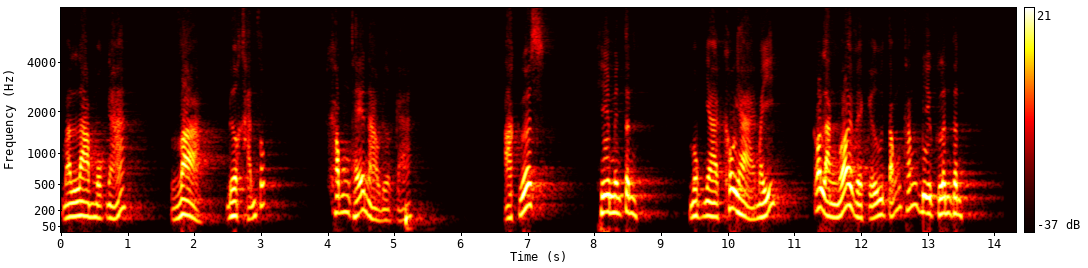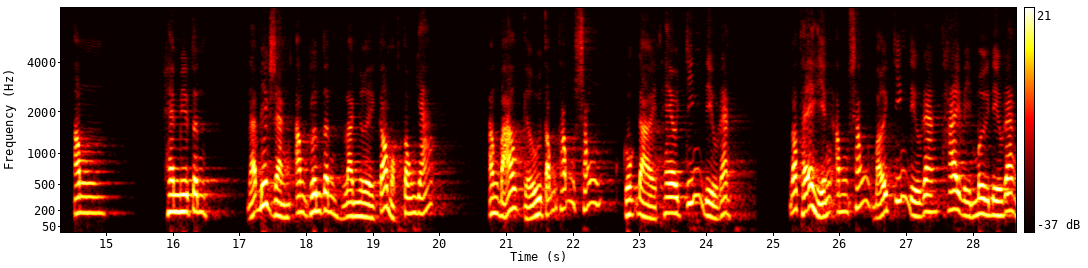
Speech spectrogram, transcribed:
mà làm một ngã và được hạnh phúc. Không thể nào được cả. August Hamilton, một nhà khôi hài Mỹ, có lần nói về cựu tổng thống Bill Clinton. Ông Hamilton đã biết rằng ông Clinton là người có một tôn giáo ông bảo cựu tổng thống sống cuộc đời theo chín điều răn. Nó thể hiện ông sống bởi chín điều răn thay vì 10 điều răn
